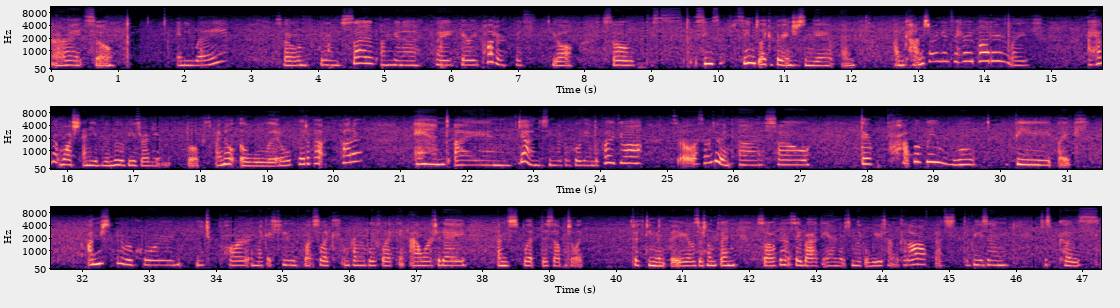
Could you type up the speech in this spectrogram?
Alright, so anyway, so I'm decided I'm gonna play Harry Potter with you all. So this seems seems like a very interesting game and I'm kind of starting into Harry Potter. Like, I haven't watched any of the movies or any of the books, but I know a little bit about Potter. And I, um, yeah, it seems like a cool game to play with you all. So that's what I'm doing. Uh, so there probably won't be like I'm just gonna record each part in like a huge bunch, so like I'm probably for like an hour today, and split this up into like 15 minute videos or something. So I don't say bye at the end, it seems like a weird time to cut off. That's the reason, just because,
